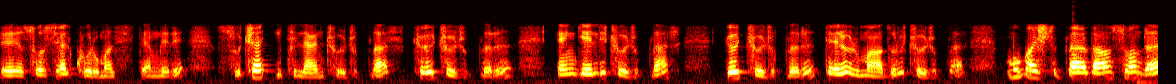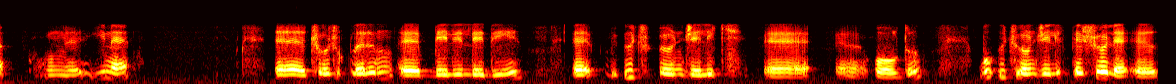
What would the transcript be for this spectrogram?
e, sosyal koruma sistemleri, suça itilen çocuklar, köy çocukları, engelli çocuklar, göç çocukları, terör mağduru çocuklar. Bu başlıklardan sonra e, yine e, çocukların e, belirlediği e, üç öncelik e, e, oldu. Bu üç öncelik de şöyle e,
